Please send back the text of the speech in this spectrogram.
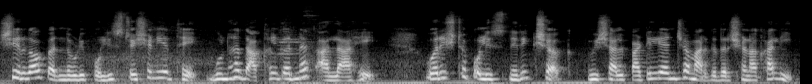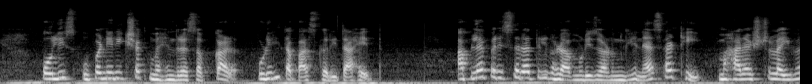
शिरगाव पंदवडी पोलीस स्टेशन येथे गुन्हा दाखल करण्यात आला आहे. वरिष्ठ पोलीस निरीक्षक विशाल पाटील यांच्या मार्गदर्शनाखाली पोलीस उपनिरीक्षक महेंद्र सपकाळ पुढील तपास करीत आहेत. आपल्या परिसरातील घडामोडी जाणून घेण्यासाठी महाराष्ट्र लाईव्ह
